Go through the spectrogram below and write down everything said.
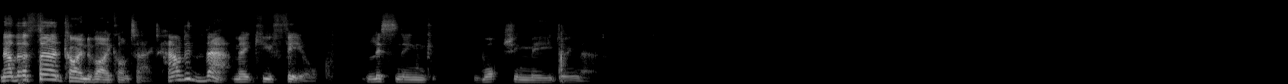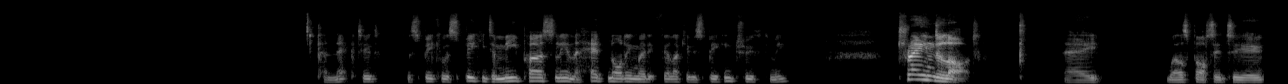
Now, the third kind of eye contact, how did that make you feel listening, watching me doing that? Connected. The speaker was speaking to me personally, and the head nodding made it feel like he was speaking truth to me. Trained a lot. Hey, well spotted to you.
